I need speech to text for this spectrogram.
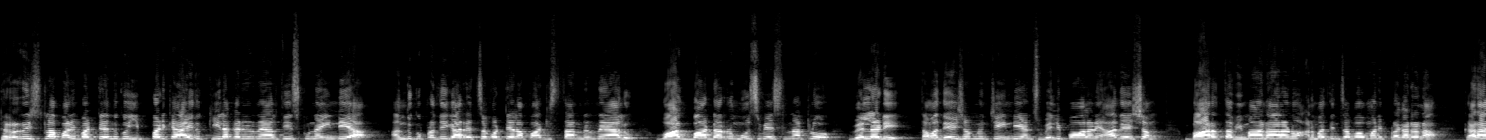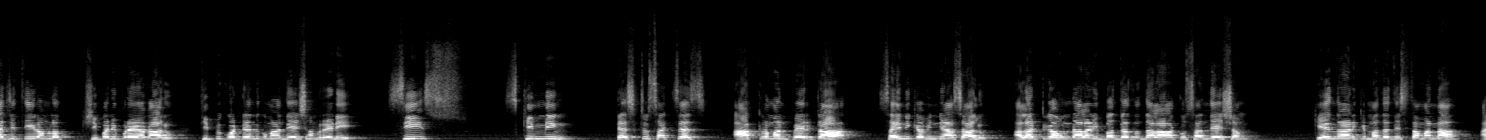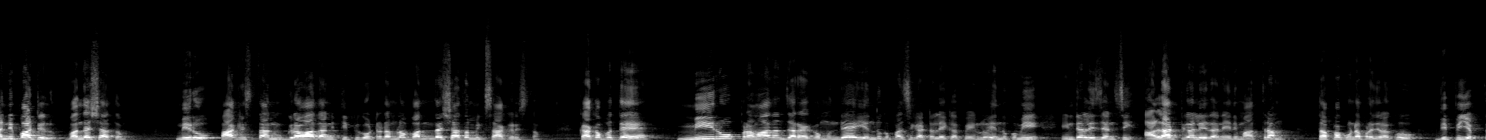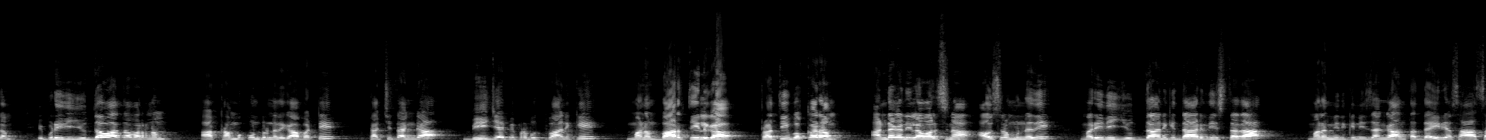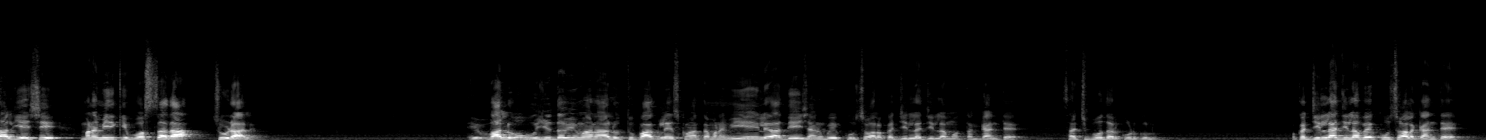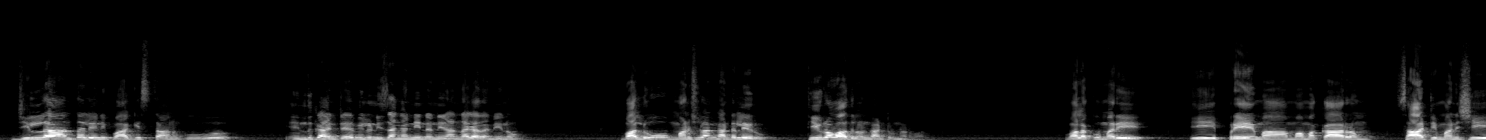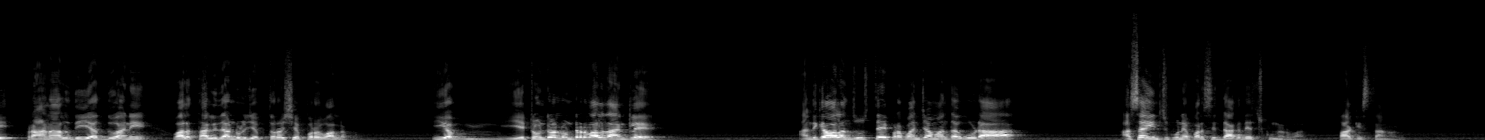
టెర్రరిస్టుల పనిపట్టేందుకు ఇప్పటికే ఐదు కీలక నిర్ణయాలు తీసుకున్న ఇండియా. అందుకు ప్రతిగా రెచ్చగొట్టేలా పాకిస్తాన్ నిర్ణయాలు వాగ్ బార్డర్ను మూసివేస్తున్నట్లు వెల్లడి. తమ దేశం నుంచి ఇండియన్స్ వెళ్ళిపోవాలని ఆదేశం. భారత విమానాలను అనుమతించబోమని ప్రకటన. కరాచీ తీరంలో క్షిపణి ప్రయోగాలు తిప్పికొట్టేందుకు మన దేశం ready. Sea skimming test success Aakraman పేరిట సైనిక విన్యాసాలు. అలర్ట్గా ఉండాలని భద్రతా దళాలకు సందేశం. కేంద్రానికి మద్దతిస్తామన్న అన్ని పార్టీలు వంద శాతం. మీరు పాకిస్తాన్ ఉగ్రవాదాన్ని తిప్పికొట్టడంలో వంద శాతం మీకు సహకరిస్తాం. కాకపోతే మీరు ప్రమాదం జరగకముందే ఎందుకు పసిగట్టలేకపోయినలు ఎందుకు మీ ఇంటెలిజెన్సీ అలర్ట్గా లేదనేది మాత్రం తప్పకుండా ప్రజలకు విప్పి చెప్తాం. ఇప్పుడు ఇది యుద్ధ వాతావరణం ఆ కమ్ముకుంటున్నది కాబట్టి ఖచ్చితంగా బీజేపీ ప్రభుత్వానికి మనం భారతీయులుగా ప్రతి ఒక్కరం అండగా నిలవాల్సిన అవసరం ఉన్నది. మరి ఇది యుద్ధానికి దారితీస్తుందా? మన మీదకి నిజంగా అంత ధైర్య సాహసాలు చేసి మన మీదకి వస్తుందా? చూడాలి. వాళ్ళు యుద్ధ విమానాలు తుపాకులు వేసుకున్నంత మనం ఏం లేదు. ఆ దేశానికి పోయి కూర్చోవాలి ఒక జిల్లా జిల్లా మొత్తం గంతే. చచ్చిపోతారు కొడుకులు. ఒక జిల్లా జిల్లా పోయి కూర్చోవాలి గంతే. జిల్లా అంత లేని పాకిస్తాన్కు ఎందుకంటే వీళ్ళు నిజంగా నిన్న నేను అన్నా కదా నేను? వాళ్ళు మనుషులను అంటలేరు. తీవ్రవాదులను అంటున్నారు వాళ్ళు. వాళ్ళకు మరి ఈ ప్రేమ మమకారం సాటి మనిషి ప్రాణాలు తీయద్దు అని వాళ్ళ తల్లిదండ్రులు చెప్తారో చెప్పరో వాళ్ళకు. ఇక ఎటువంటి వాళ్ళు ఉంటారు వాళ్ళ దాంట్లో? అందుకే వాళ్ళని చూస్తే ప్రపంచం అంతా కూడా అసహించుకునే పరిస్థితి దాకా తెచ్చుకున్నారు వాళ్ళు పాకిస్తాన్ వాళ్ళు.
